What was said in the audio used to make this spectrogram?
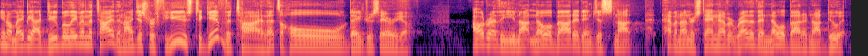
you know, maybe I do believe in the tithe and I just refuse to give the tithe. That's a whole dangerous area. I would rather you not know about it and just not have an understanding of it rather than know about it and not do it.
